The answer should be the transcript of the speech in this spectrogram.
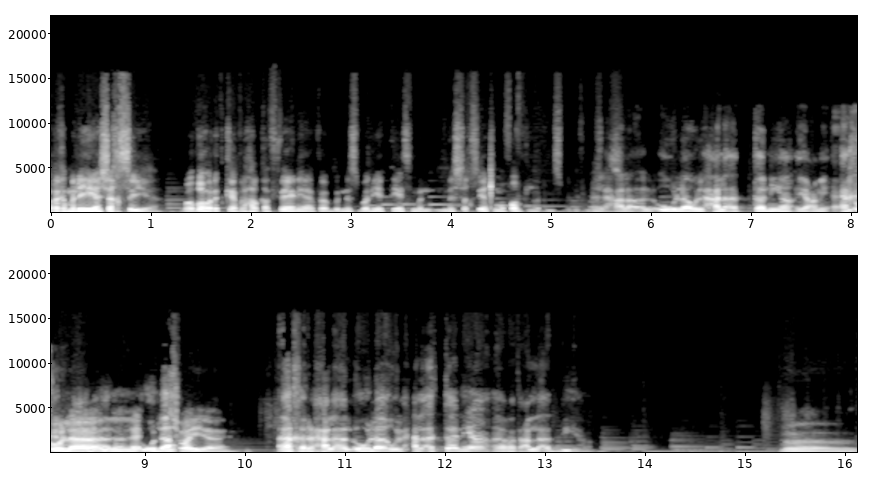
رغم اللي هي شخصية. ما ظهرت كيف الحلقة الثانية فبالنسبة لي تيس من من الشخصيات المفضلة بالنسبة لي في المسلسل. الحلقة الأولى والحلقة الثانية يعني آخر الأولى الحلقة الأولى. شوية. آخر الحلقة الأولى والحلقة الثانية أنا اتعلقت بيها. أه...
